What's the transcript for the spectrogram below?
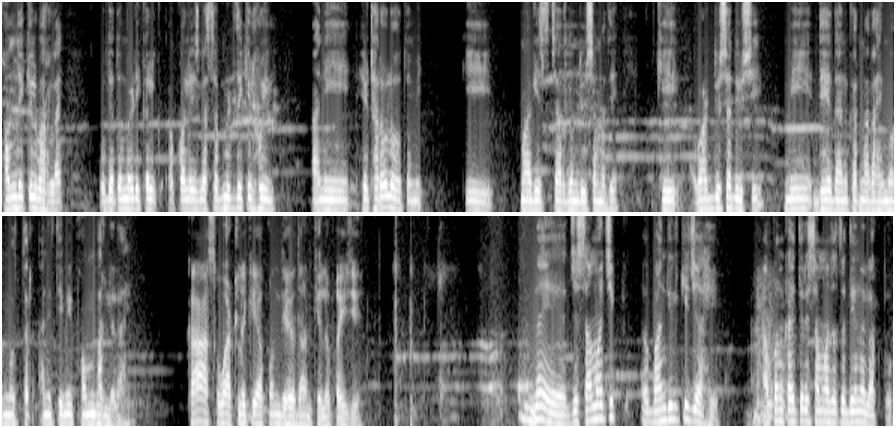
फॉर्म देखील भरला आहे उद्या तो मेडिकल कॉलेजला सबमिट देखील होईल. आणि हे ठरवलं होतं मी की मागेच चार दोन दिवसामध्ये की वाढदिवसा दिवशी मी ध्येयदान करणार आहे मरणोत्तर आणि ते मी फॉर्म भरलेला आहे. का असं वाटलं की आपण देहदान केलं पाहिजे? नाही जे सामाजिक बांधिलकी जी आहे आपण काहीतरी समाजाचं देणं लागतो.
